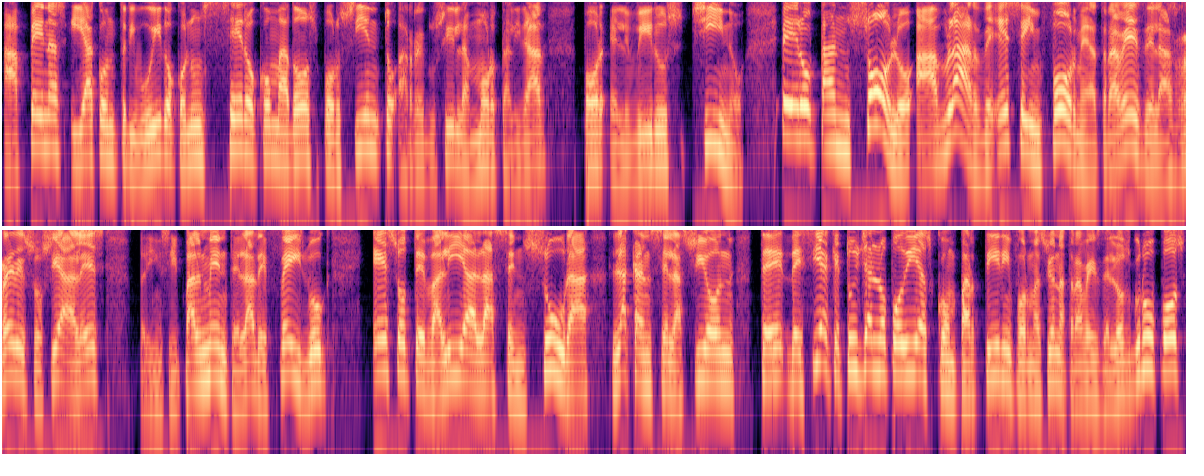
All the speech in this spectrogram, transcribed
apenas y ha contribuido con un 0,2% a reducir la mortalidad por el virus chino. Pero tan solo hablar de ese informe a través de las redes sociales, principalmente la de Facebook, eso te valía la censura, la cancelación, te decía que tú ya no podías compartir información a través de los grupos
